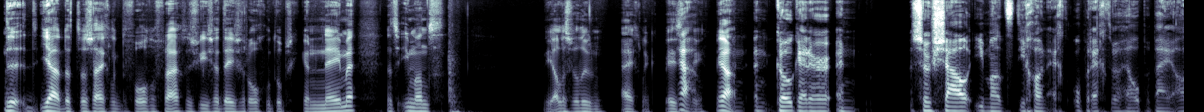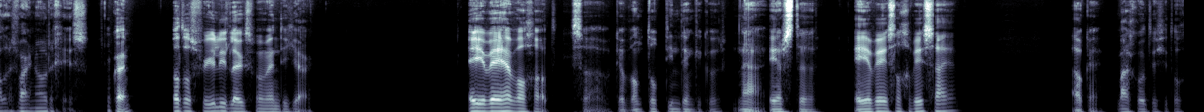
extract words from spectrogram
De, ja, dat was eigenlijk de volgende vraag. Dus wie zou deze rol goed op zich kunnen nemen? Dat is iemand die alles wil doen, eigenlijk. Basically. Ja, Een, een go-getter, een sociaal iemand die gewoon echt oprecht wil helpen bij alles waar nodig is. Wat was voor jullie het leukste moment dit jaar? EEW hebben we al gehad. Zo, ik heb wel een top 10 denk ik hoor. Nou, eerste EEW is al geweest, zei je? Oké. Maar goed, als je toch,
